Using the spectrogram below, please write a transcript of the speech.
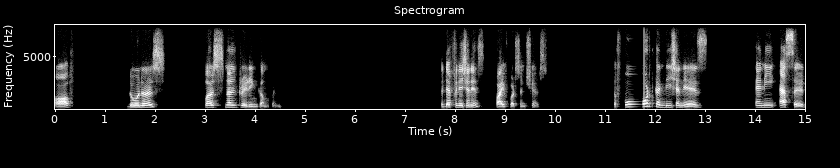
Of donors personal trading company the definition is 5% shares the fourth condition is any asset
